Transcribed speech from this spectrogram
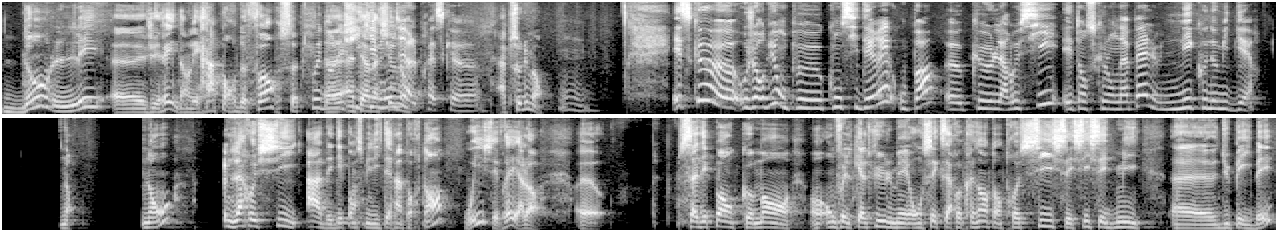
dans les, euh, dans les rapports de force Oui, dans euh, internationaux. mondial presque. Absolument. Est-ce que euh, aujourd'hui on peut considérer ou pas euh, que la Russie est dans ce que l'on appelle une économie de guerre? Non. Non. La Russie a des dépenses militaires importantes. Oui, c'est vrai. Alors, euh, ça dépend comment on fait le calcul, mais on sait que ça représente entre 6 et 6,5 euh, du PIB.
